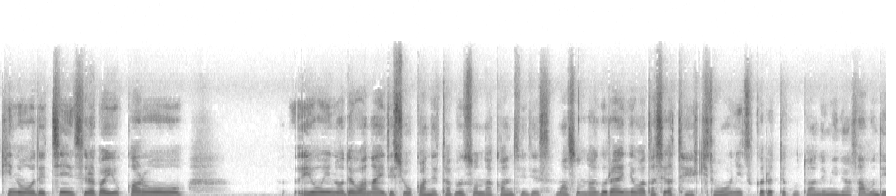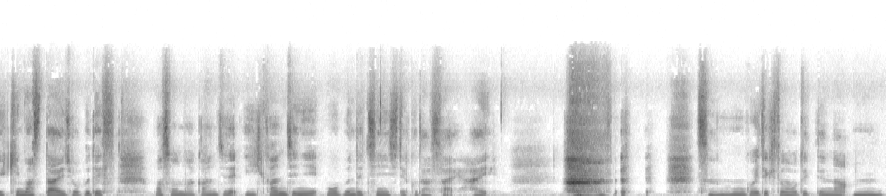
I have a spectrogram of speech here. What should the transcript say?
機能でチンすればよかろう、良いのではないでしょうかね。多分そんな感じです。まあそんなぐらいね、私が適当に作るってことはね、皆さんもできます。大丈夫です。まあそんな感じで、いい感じにオーブンでチンしてください。はい。すんごい適当なこと言ってんな。うん。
